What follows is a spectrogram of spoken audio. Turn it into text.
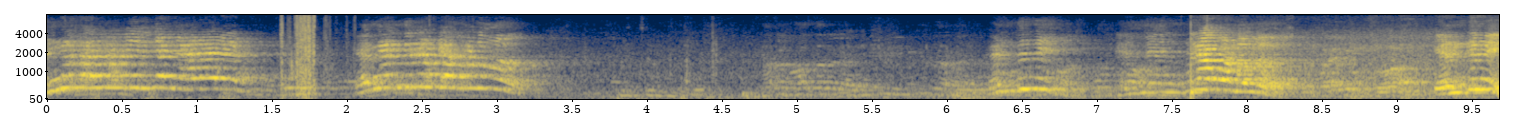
നിങ്ങൾ പറഞ്ഞുകൊണ്ടിരിക്കാൻ ഞാനാരാണ്? എന്നെ എന്തിനാ ഇവിടെ കൊള്ളുന്നത്? എന്തിന്? വേണ്ടത് എന്തിന്?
